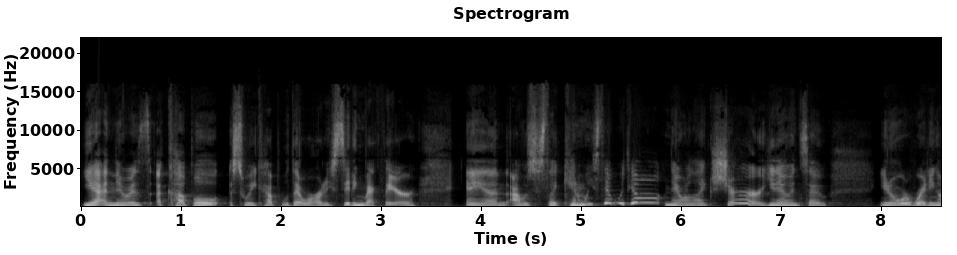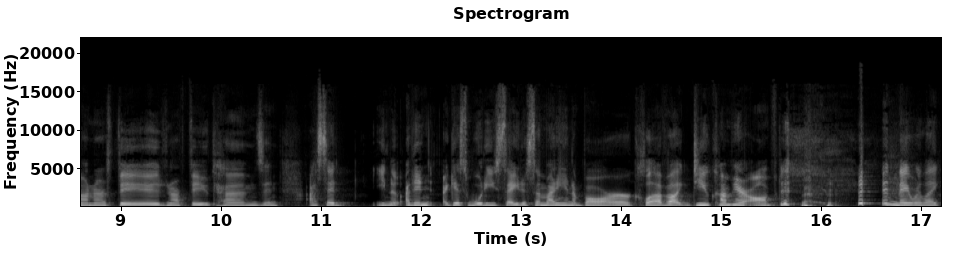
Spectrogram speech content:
Yeah, and there was a couple, a sweet couple that were already sitting back there. And I was just like, can we sit with y'all? And they were like, sure, you know, and so, you know, we're waiting on our food and our food comes. And I said, you know, I didn't, I guess, what do you say to somebody in a bar or club? Like, do you come here often? and they were like,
